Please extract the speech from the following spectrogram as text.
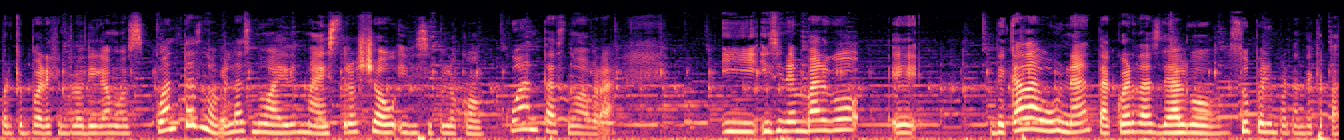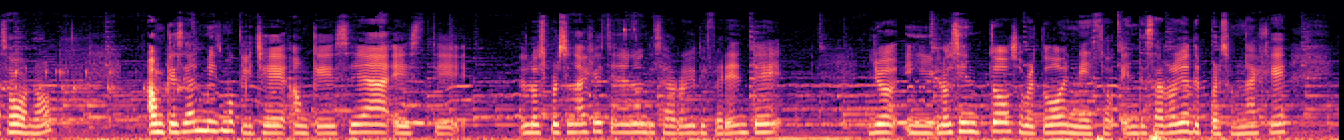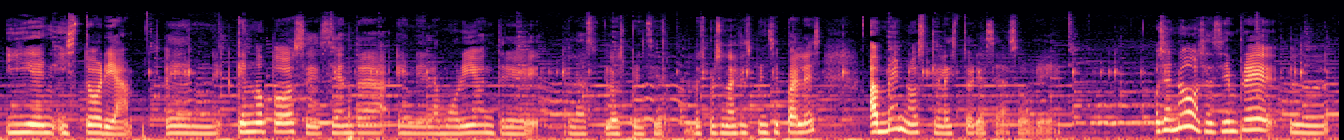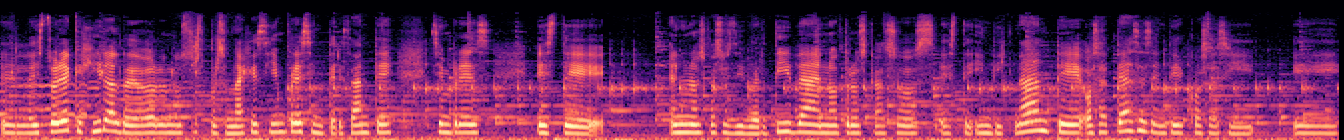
Porque, por ejemplo, digamos, ¿cuántas novelas no hay de maestro show y discípulo con? ¿Cuántas no habrá? Y, sin embargo, eh, de cada una te acuerdas de algo súper importante que pasó, ¿no? Aunque sea el mismo cliché, aunque sea este los personajes tienen un desarrollo diferente. Yo y lo siento sobre todo en eso, en desarrollo de personaje y en historia, en que no todo se centra en el amorío entre las, los, los personajes principales, a menos que la historia sea sobre o sea, no, o sea, siempre la historia que gira alrededor de nuestros personajes siempre es interesante, siempre es, este, en unos casos divertida, en otros casos, este, indignante, o sea, te hace sentir cosas y, eh,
